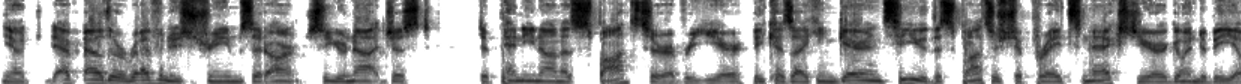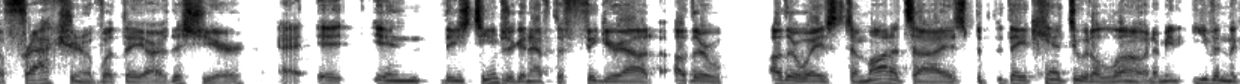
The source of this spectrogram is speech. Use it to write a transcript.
you know other revenue streams that aren't so you're not just depending on a sponsor every year because I can guarantee you the sponsorship rates next year are going to be a fraction of what they are this year. Uh, it, in these teams are going to have to figure out other other ways to monetize, but they can't do it alone. I mean, even the,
